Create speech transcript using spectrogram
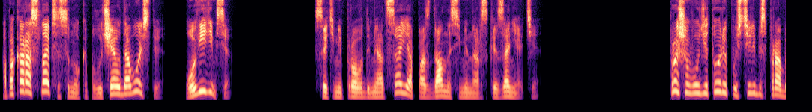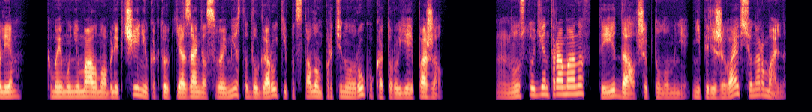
А пока расслабься, сынок, и получай удовольствие. Увидимся. С этими проводами отца я опоздал на семинарское занятие. Впрочем, в аудиторию пустили без проблем. К моему немалому облегчению, как только я занял свое место, Долгорукий под столом протянул руку, которую я и пожал. Ну, студент Романов, ты и дал, шепнул он мне. Не переживай, все нормально.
